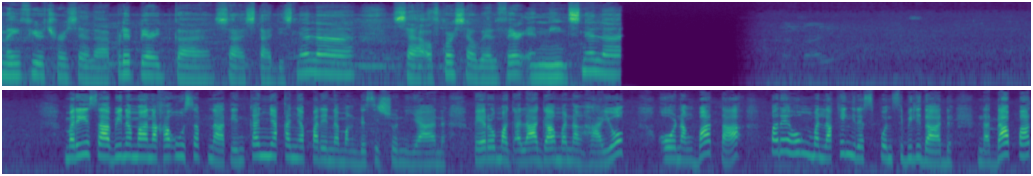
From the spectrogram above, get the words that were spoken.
may future sila. Prepared ka sa studies nila, sa of course sa welfare and needs nila. Marie, sabi naman nakausap natin, kanya-kanya pa rin namang desisyon yan. Pero mag-alaga man ng hayop o ng bata, parehong malaking responsibilidad na dapat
